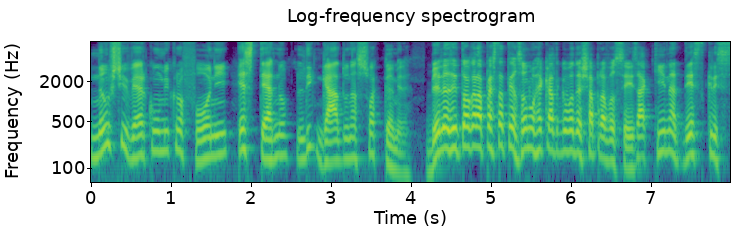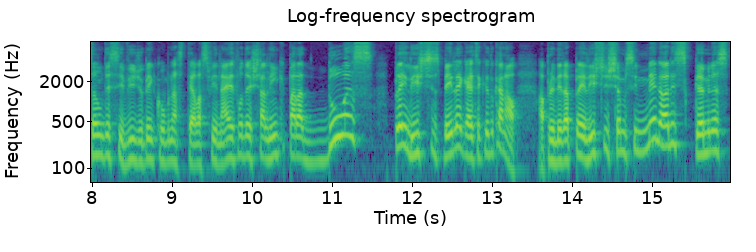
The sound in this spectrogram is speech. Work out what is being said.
não estiver com o microfone externo ligado na sua câmera. Beleza, então agora presta atenção no recado que eu vou deixar para vocês. Aqui na descrição desse vídeo, bem como nas telas finais, vou deixar link para duas playlists bem legais aqui do canal. A primeira playlist chama-se Melhores Câmeras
